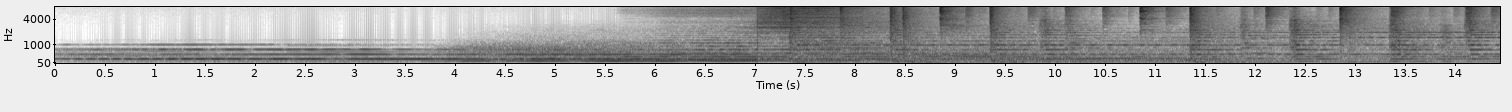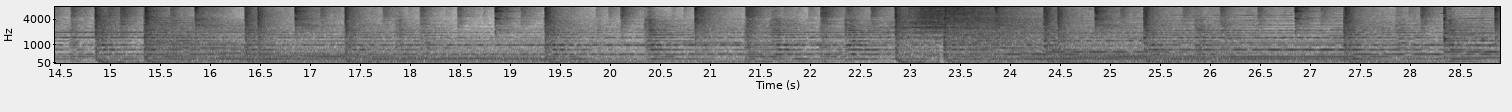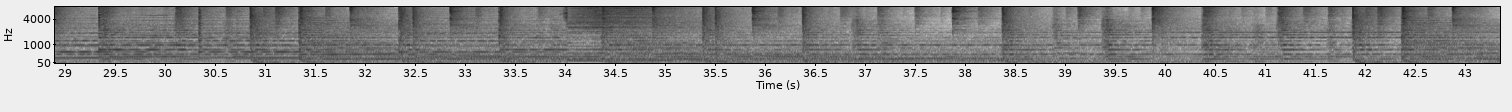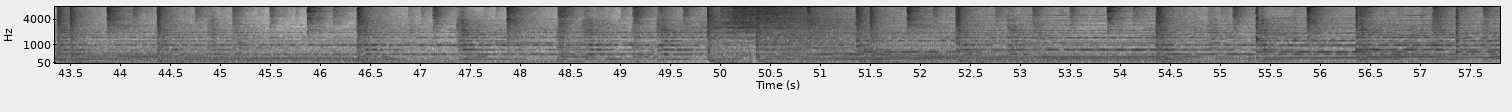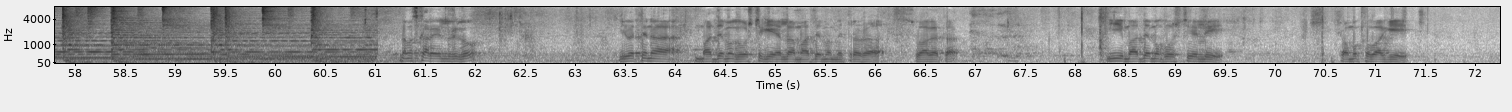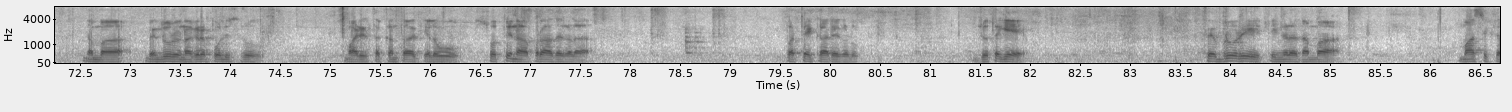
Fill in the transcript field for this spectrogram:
you ಇವತ್ತಿನ ಮಾಧ್ಯಮ ಗೋಷ್ಠಿಗೆ ಎಲ್ಲ ಮಾಧ್ಯಮ ಮಿತ್ರರ ಸ್ವಾಗತ. ಈ ಮಾಧ್ಯಮ ಗೋಷ್ಠಿಯಲ್ಲಿ ಪ್ರಮುಖವಾಗಿ ನಮ್ಮ ಬೆಂಗಳೂರು ನಗರ ಪೊಲೀಸರು ಮಾಡಿರ್ತಕ್ಕಂಥ ಕೆಲವು ಸ್ವತ್ತಿನ ಅಪರಾಧಗಳ ಪತ್ತೆ ಕಾರ್ಯಗಳು. ಜೊತೆಗೆ ಫೆಬ್ರವರಿ ತಿಂಗಳ ನಮ್ಮ ಮಾಸಿಕ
